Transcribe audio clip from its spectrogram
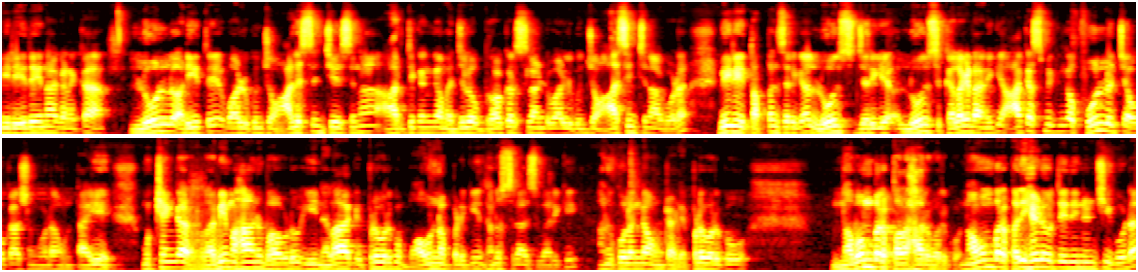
వీరు ఏదైనా కనుక లోన్లు అడిగితే వాళ్ళు కొంచెం ఆలస్యం చేసినా ఆర్థికంగా మధ్యలో బ్రోకర్స్ లాంటి వాళ్ళు కొంచెం ఆశించినా కూడా వీరి తప్పనిసరిగా లోన్స్ జరిగే లోన్స్ కలగడానికి ఆకస్మికంగా ఫోన్లు వచ్చే అవకాశం కూడా ఉంటాయి. ముఖ్యంగా రవి మహానుభావుడు ఈ నెల ఇప్పటి వరకు బాగున్నప్పటికీ ధనుసు రాశి వారికి అనుకూలంగా ఉంటాడు. ఎప్పటి వరకు నవంబర్ పదహారు వరకు. నవంబర్ పదిహేడవ తేదీ నుంచి కూడా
